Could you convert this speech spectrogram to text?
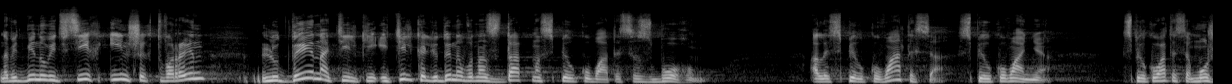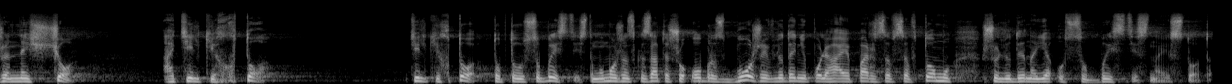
На відміну від всіх інших тварин, людина тільки і тільки людина вона здатна спілкуватися з Богом. Але спілкуватися, спілкування, спілкуватися може не що, а тільки хто. Тільки хто, тобто особистість. Тому можна сказати, що образ Божий в людині полягає перш за все в тому, що людина є особистісна істота.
